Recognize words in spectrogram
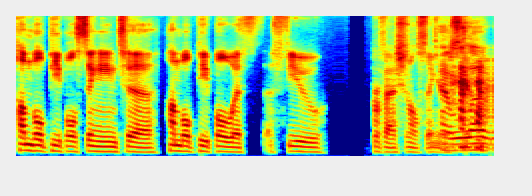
humble people singing to humble people with a few professional singers. I love,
